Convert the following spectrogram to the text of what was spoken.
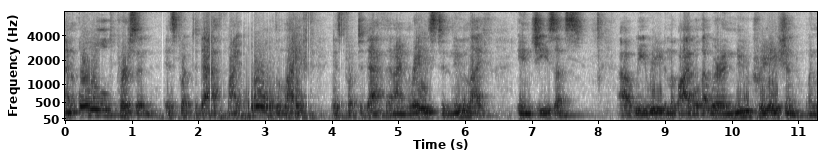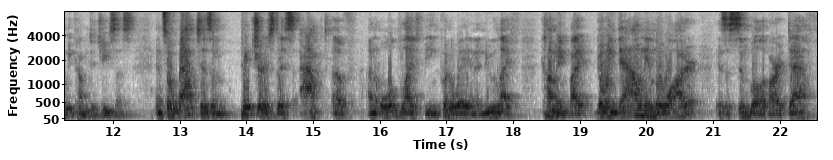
an old person is put to death. My old life is put to death, and I'm raised to new life in Jesus. Uh, we read in the Bible that we're a new creation when we come to Jesus. And so baptism pictures this act of an old life being put away and a new life coming by going down in the water is a symbol of our death.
